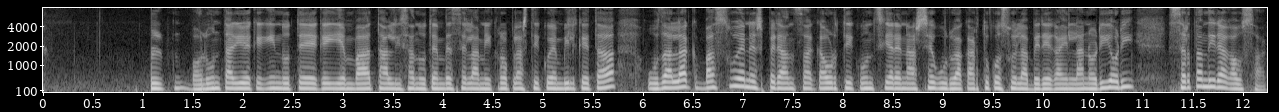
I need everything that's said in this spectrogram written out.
Voluntarioek egin dute gehien bat al izan duten bezala mikroplastikoen bilketa, udalak bazuen esperantza gaurtik untziaren aseguruak hartuko zuela bere gain lan hori hori, zertan dira gauzak?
